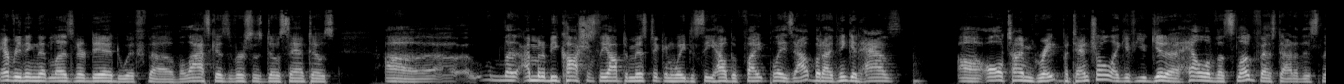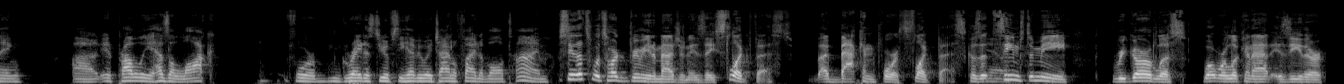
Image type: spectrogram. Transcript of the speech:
everything that Lesnar did with uh, Velasquez versus Dos Santos. Uh, I'm going to be cautiously optimistic and wait to see how the fight plays out, but I think it has uh, all-time great potential. Like if you get a hell of a slugfest out of this thing, uh, it probably has a lock for greatest UFC heavyweight title fight of all time. See, that's what's hard for me to imagine is a slugfest, a back and forth slugfest, because it Yeah. seems to me, regardless, what we're looking at is either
